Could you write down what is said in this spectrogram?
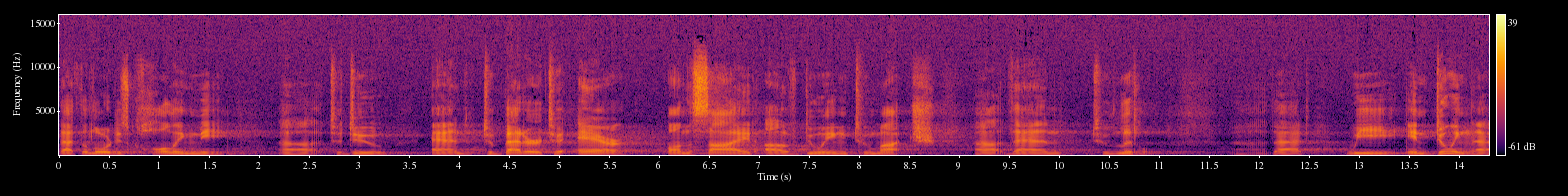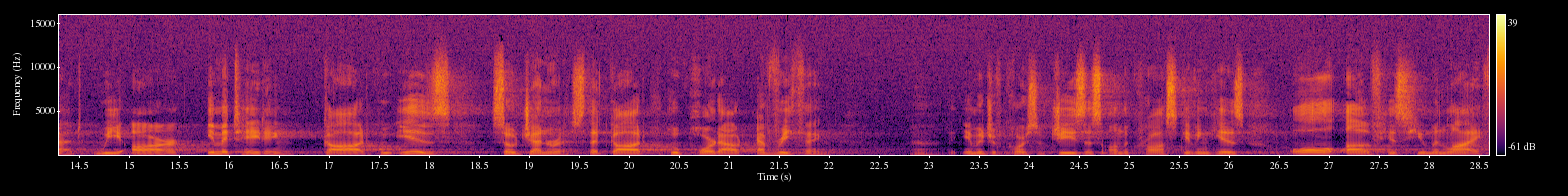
that the Lord is calling me uh, to do, and to better to err on the side of doing too much uh, than too little. Uh, that we, in doing that, we are imitating God who is so generous, that God who poured out everything. Uh, the image, of course, of Jesus on the cross, giving his all of his human life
